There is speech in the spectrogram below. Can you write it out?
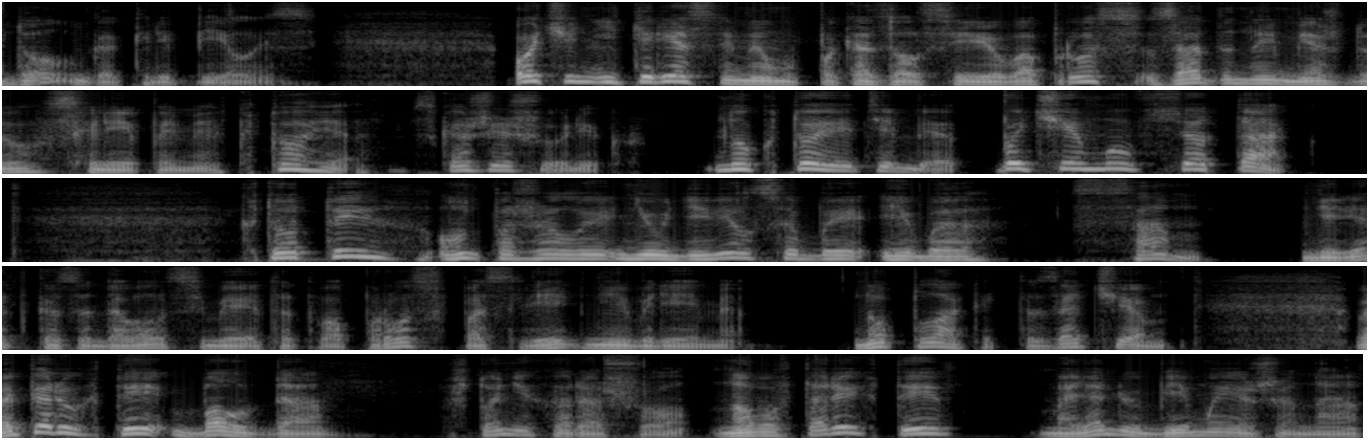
долго крепилась. Очень интересным ему показался ее вопрос, заданный между схлипами. «Кто я? Скажи, Шурик. Ну, кто я тебе? Почему все так?» «Кто ты?» Он, пожалуй, не удивился бы, ибо сам нередко задавал себе этот вопрос в последнее время. Но плакать-то зачем? Во-первых, ты балда, что нехорошо. Но, во-вторых, ты моя любимая жена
